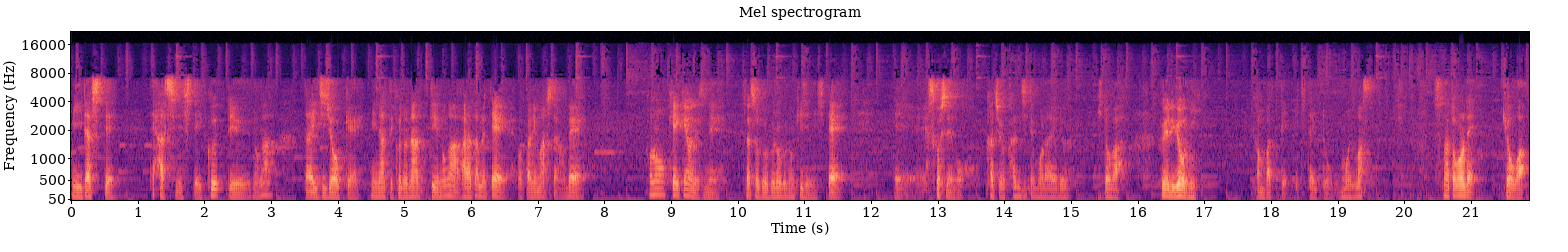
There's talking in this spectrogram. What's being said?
見出してで発信していくっていうのが第一条件になってくるなっていうのが改めて分かりましたのでこの経験をですね早速ブログの記事にして、えー、少しでも価値を感じてもらえる人が増えるように頑張っていきたいと思います。そんなところで今日は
